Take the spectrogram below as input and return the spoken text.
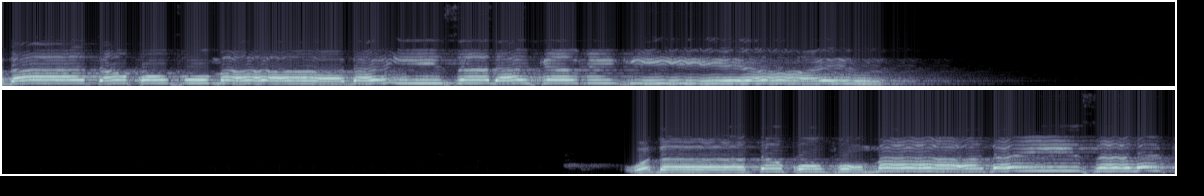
ولا تقف ما ليس لك به علم. ولا تقف ما ليس لك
